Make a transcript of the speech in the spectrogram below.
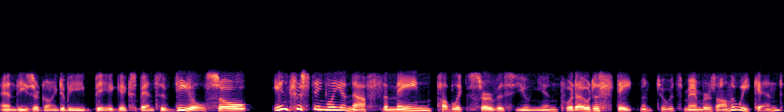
and these are going to be big, expensive deals. So, interestingly enough, the main public service union put out a statement to its members on the weekend.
